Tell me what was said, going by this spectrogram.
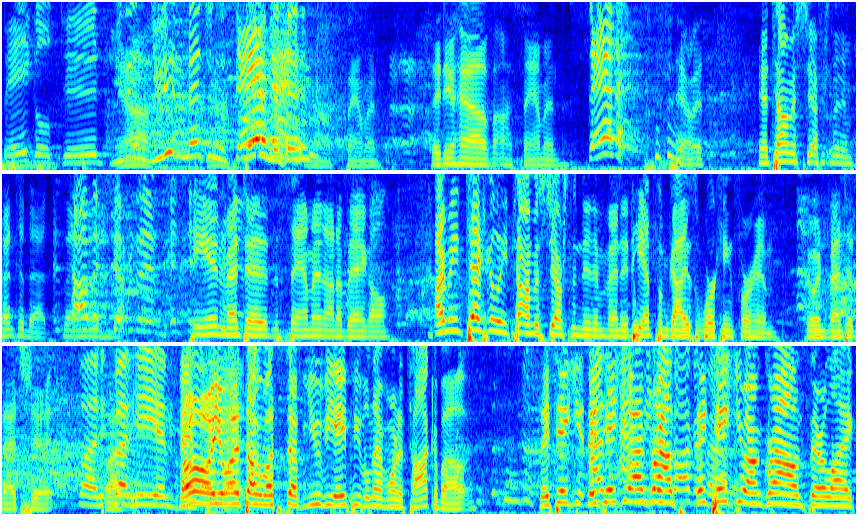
bagel, dude. You Yeah. didn't. You didn't mention the salmon. No, salmon. They do have uh, salmon. Salmon. Salmon. Yeah, Thomas Jefferson invented that. salmon. Thomas Jefferson invented. He invented the salmon on a bagel. I mean, technically, Thomas Jefferson didn't invent it. He had some guys working for him who invented that shit. But, But- but he invented. Oh, you want to talk about stuff UVA people never want to talk about? They take you. They I'm take you on grounds. They take it. you on grounds. They're like,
